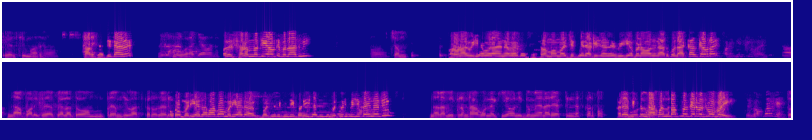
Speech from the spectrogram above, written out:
ઘેરથી મારે. તારે થાય છે શરમ નથી આવતી બધા આદમી? ચમ? ભરોણા વીડિયો બનાવીને હવે સસરામાં જગ્યા રાખી છે ને વીડિયો બનાવવાનો આ તો કોઈ લાયકાત ના પાડી પે- પેલા તો આમ પ્રેમથી વાત કરો રેડી મર્યાદા રાખો મર્યાદા મજૂરી બીજી ઘણી છે બીજી મજૂરી બીજી કઈ નથી? ના ના વિક્રમ ઠાકોર ને કયો ની ગમે એના એક્ટિંગ નથી કરતો? અરે વિક્રમ ઠાકોર કલા- વાત ન કરી વચમાં ભાઈ? તો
